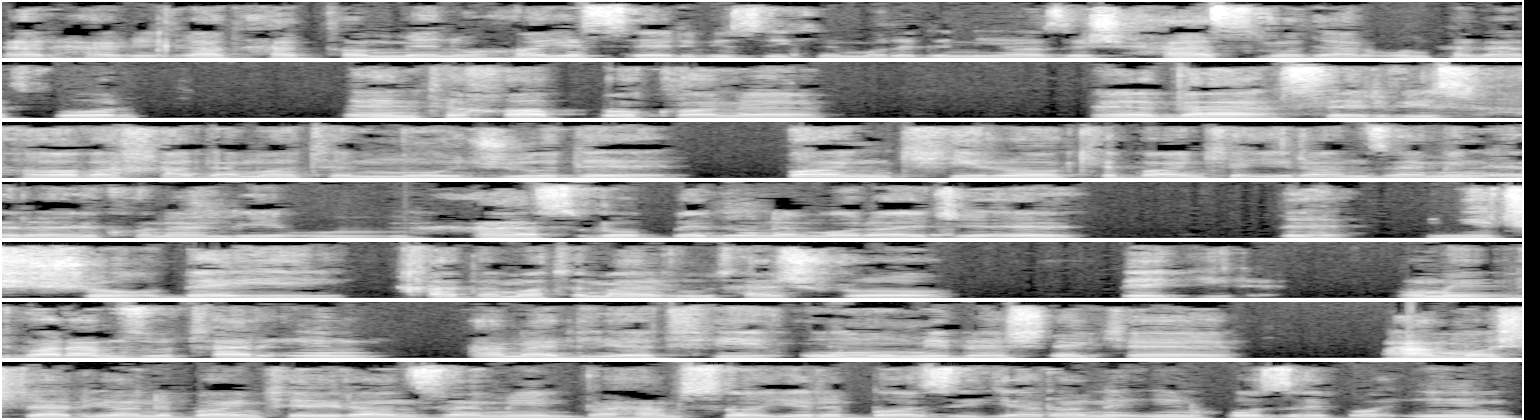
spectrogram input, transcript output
در حقیقت حتی منوهای سرویسی که مورد نیازش هست رو در اون پلتفرم انتخاب بکنه و سرویس ها و خدمات موجود بانکی رو که بانک ایران زمین ارائه کننده اون هست رو بدون مراجعه به هیچ شعبه ای خدمات مربوطش رو بگیره. امیدوارم زودتر این عملیاتی عمومی بشه که هم مشتریان بانک ایران زمین و هم سایر بازیگران این حوزه با این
